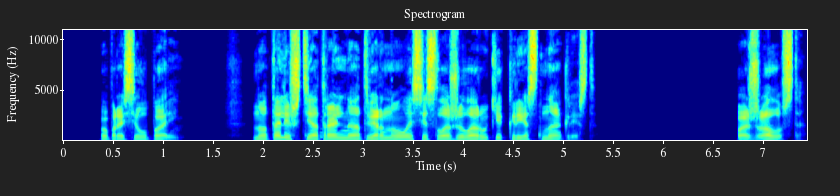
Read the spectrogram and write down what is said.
— попросил парень. Но та лишь театрально отвернулась и сложила руки крест-накрест. «Пожалуйста»,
